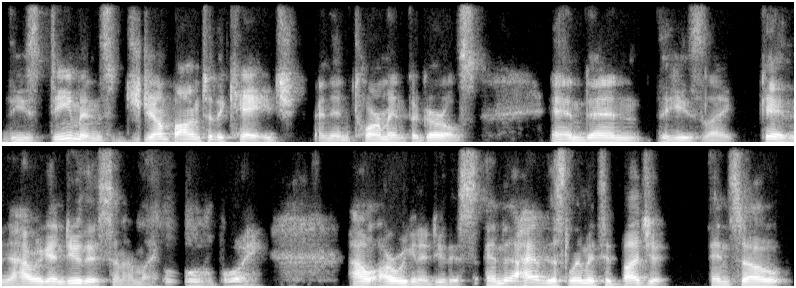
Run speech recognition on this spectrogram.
these demons jump onto the cage and then torment the girls. And then he's like, okay, then how are we going to do this? And I'm like, oh boy, how are we going to do this? And I have this limited budget. And so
